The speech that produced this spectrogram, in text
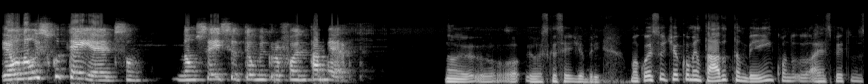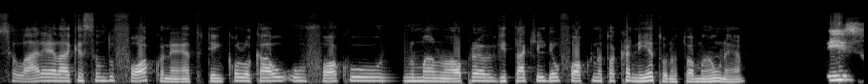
Eu não escutei, Edson. Não sei se o teu microfone está aberto. Não, eu, eu, esqueci de abrir. Uma coisa que eu tinha comentado também quando, a respeito do celular era a questão do foco, né? Tu tem que colocar o, o foco no manual para evitar que ele dê o foco na tua caneta ou na tua mão, né? Isso.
